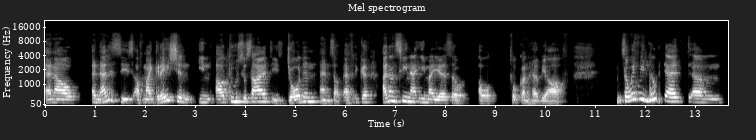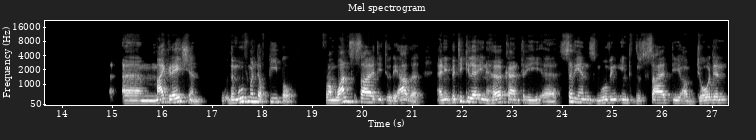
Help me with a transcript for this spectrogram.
and our analysis of migration in our two societies, Jordan and South Africa, I don't see Naima here, so I will talk on her behalf. So when we looked at um, um, migration, the movement of people from one society to the other, and in particular in her country, uh, Syrians moving into the society of Jordan,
